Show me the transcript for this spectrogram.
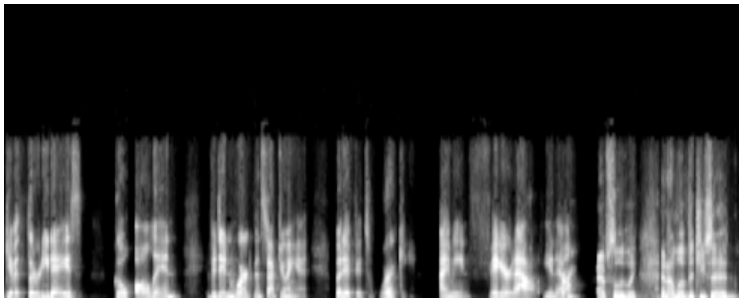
give it 30 days, go all in. If it didn't work, then stop doing it. But if it's working, I mean, figure it out, you know? Right. Absolutely. And I love that you said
